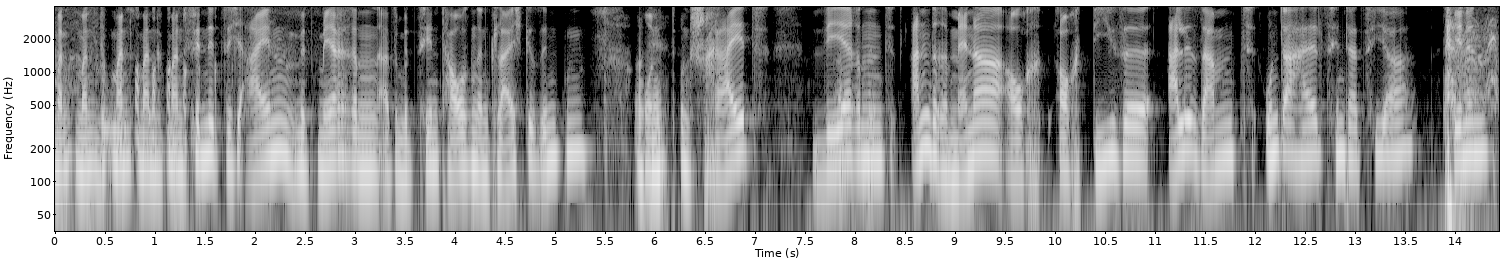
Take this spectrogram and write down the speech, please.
man, man, man, man, man findet sich ein mit mehreren, also mit Zehntausenden Gleichgesinnten okay. und, und schreit, während andere Männer, auch, auch diese allesamt UnterhaltshinterzieherInnen,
